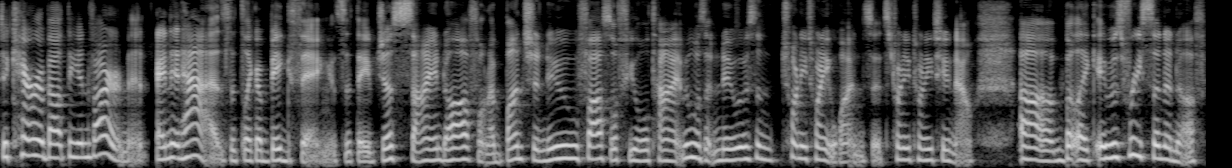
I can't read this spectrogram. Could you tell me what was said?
to care about the environment. And it has. It's like a big thing. It's that they've just signed off on a bunch of new fossil fuel time. It wasn't new, it was in 2021, so it's 2022 now. Um, but like it was recent enough.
